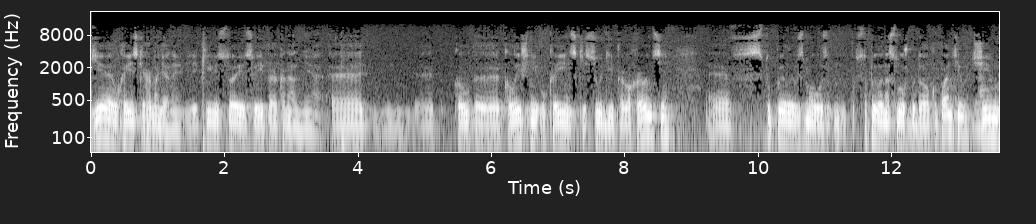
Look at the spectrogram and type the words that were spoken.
Є українські громадяни, які відстоюють свої переконання. Е, е, кол- е, Колишні українські судді і правоохоронці е, Вступили в змову вступили на службу до окупантів, чим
